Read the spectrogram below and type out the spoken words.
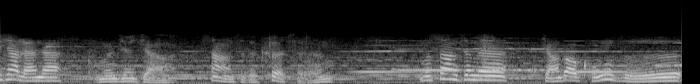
接下来呢，我们就讲上次的课程。那么上次呢，讲到孔子，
